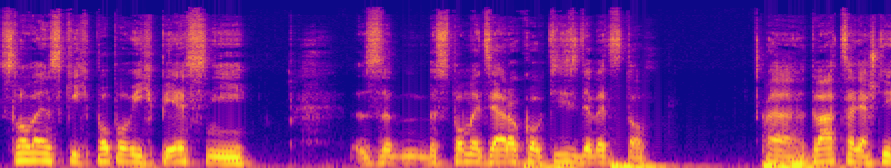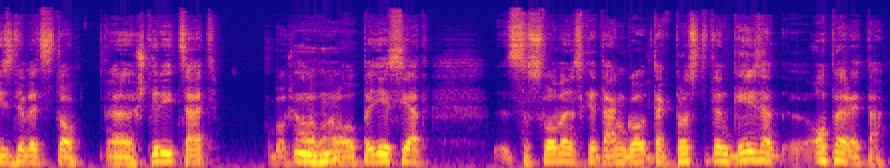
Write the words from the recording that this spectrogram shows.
slovenských popových piesní z, spomedzia rokov 1920 eh, až 1940 bož, mm-hmm. alebo, alebo 50 slovenské tango, tak proste ten gejza opereta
